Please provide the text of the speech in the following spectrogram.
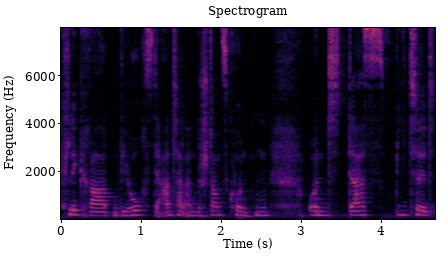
Klickraten, wie hoch ist der Anteil an Bestandskunden und das bietet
